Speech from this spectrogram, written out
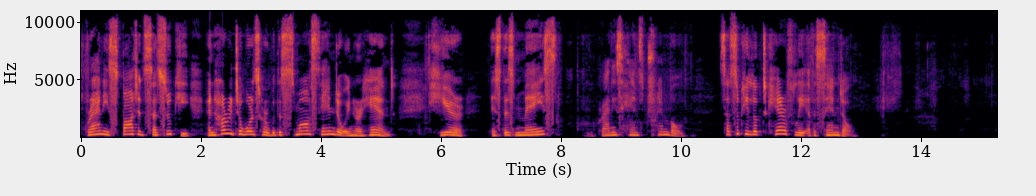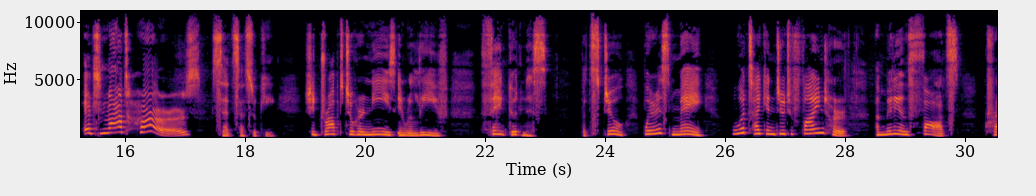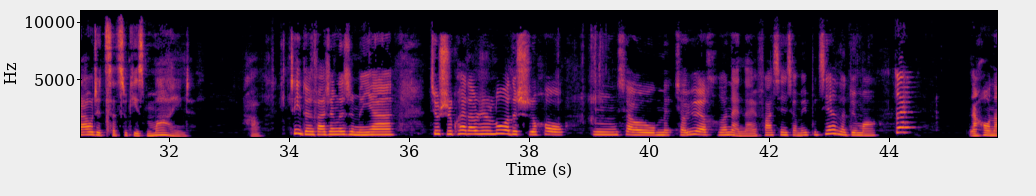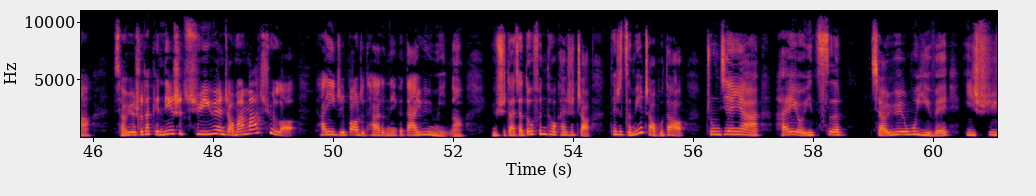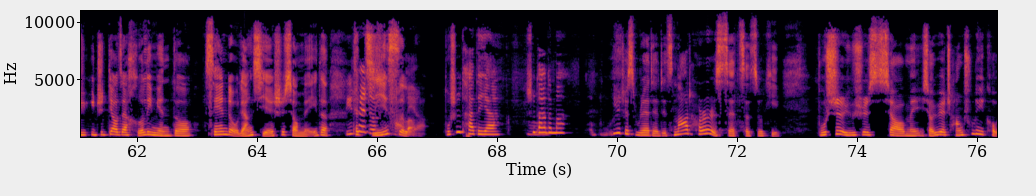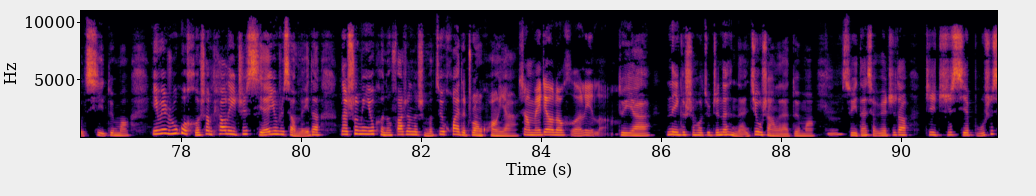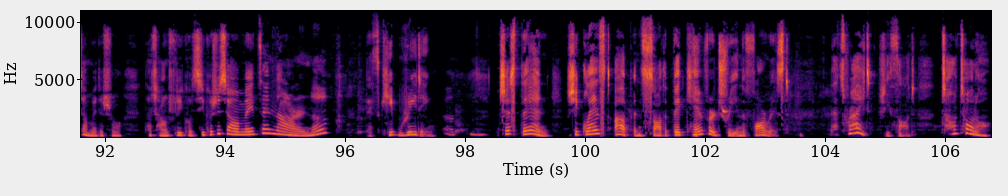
Granny spotted Satsuki and hurried towards her with a small sandal in her hand. Here, is this May's? Granny's hands trembled. Satsuki looked carefully at the sandal. It's not hers, said Satsuki. She dropped to her knees in relief. Thank goodness. But still, where is May? What I can do to find her? A million thoughts crowded Satsuki's mind. 好，这一顿发生了什么呀？就是快到日落的时候，嗯，小梅、小月和奶奶发现小梅不见了，对吗？对。然后呢，小月说她肯定是去医院找妈妈去了。她一直抱着她的那个大玉米呢。于是大家都分头开始找，但是怎么也找不到。中间呀，还有一次，小月误以为一是一只掉在河里面的 sandal 凉鞋是小梅的，她急死了。不是她的呀，是她的吗？You just read it. It's not hers," said Satsuki. 不是，于是小梅小月长出了一口气，对吗？因为如果河上飘了一只鞋，又是小梅的，那说明有可能发生了什么最坏的状况呀？小梅掉到河里了。对呀，那个时候就真的很难救上来了，对吗？嗯。所以当小月知道这只鞋不是小梅的时候，她长出了一口气。可是小梅在哪儿呢？Let's keep reading. Just then, she glanced up and saw the big camphor tree in the forest. That's right, she thought. Totoro.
